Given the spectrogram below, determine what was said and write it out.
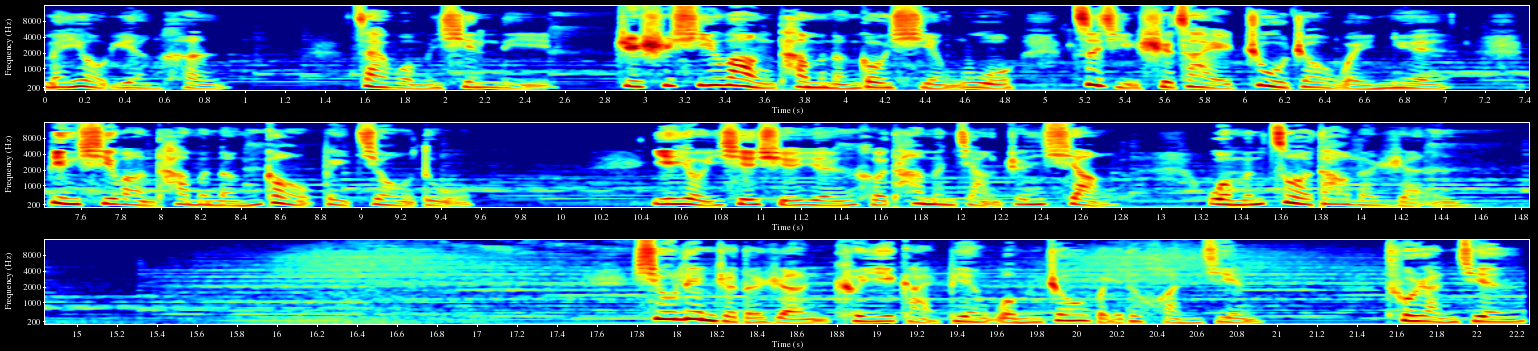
没有怨恨，在我们心里，只是希望他们能够醒悟自己是在助纣为虐，并希望他们能够被救度。也有一些学员和他们讲真相，我们做到了忍。修炼着的人可以改变我们周围的环境。突然间，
